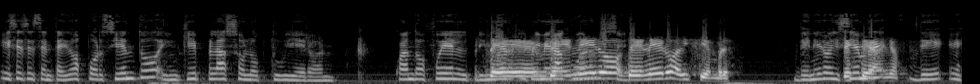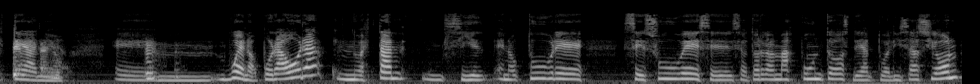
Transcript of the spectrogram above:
Ese 62%, ¿en qué plazo lo obtuvieron? ¿Cuándo fue el primer, de, primer de enero, de enero a diciembre. De enero a este diciembre de este año. Eh, bueno, por ahora no están, si en octubre se sube, se, se otorgan más puntos de actualización,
